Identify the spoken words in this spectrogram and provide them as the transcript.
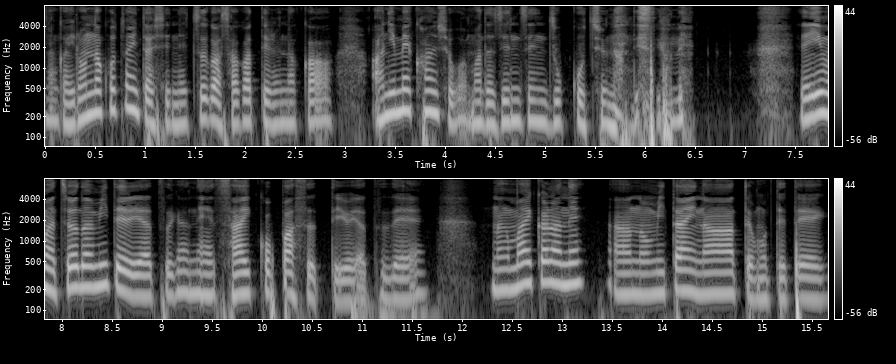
なんかいろんなことに対して熱が下がってる中、アニメ鑑賞はまだ全然続行中なんですよね。で、今ちょうど見てるやつがね、サイコパスっていうやつで、なんか前からね、あの、見たいなーって思ってて、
